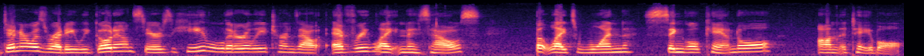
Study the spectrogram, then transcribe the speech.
dinner was ready. We go downstairs. He literally turns out every light in his house, but lights one single candle on the table.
